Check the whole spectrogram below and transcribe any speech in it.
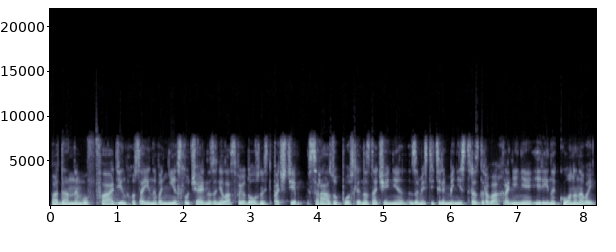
По данным УФА-1, Хусаинова не случайно заняла свою должность почти сразу после назначения заместителем министра здравоохранения Ирины Кононовой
